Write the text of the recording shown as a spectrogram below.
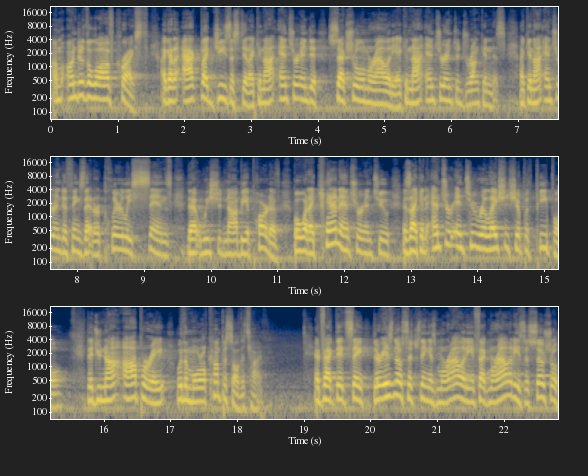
I'm under the law of Christ. I got to act like Jesus did. I cannot enter into sexual immorality. I cannot enter into drunkenness. I cannot enter into things that are clearly sins that we should not be a part of. But what I can enter into is I can enter into relationship with people that do not operate with a moral compass all the time. In fact, they'd say there is no such thing as morality. In fact, morality is a social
